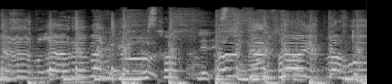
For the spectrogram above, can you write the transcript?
من غير منقول للإستماع فقط.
